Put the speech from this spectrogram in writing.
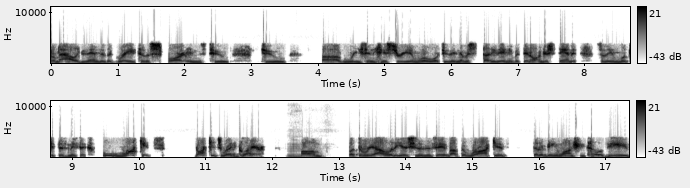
from Alexander the Great to the Spartans to to uh, recent history in World War II. They never studied any of it. They don't understand it. So they look at this and they say, "Ooh, rockets! Rockets, red glare." Mm. Um, but the reality is, she doesn't say about the rockets that are being launched from Tel Aviv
